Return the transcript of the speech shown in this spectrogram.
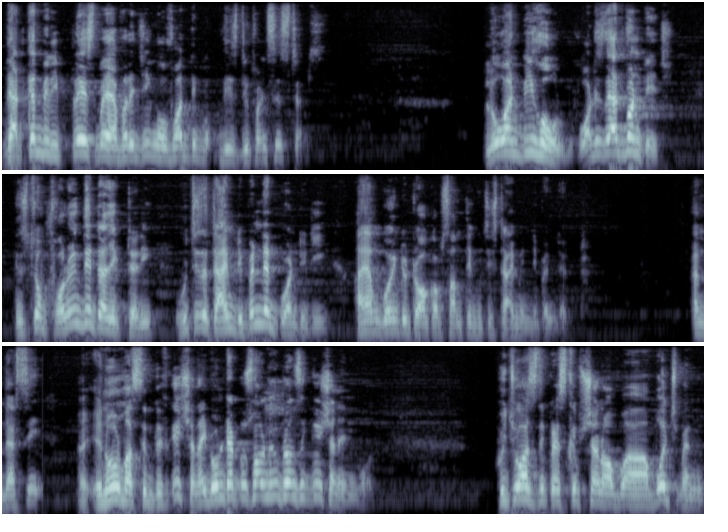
that can be replaced by averaging over the, these different systems. Lo and behold what is the advantage? Instead of following the trajectory which is a time dependent quantity I am going to talk of something which is time independent and that is the uh, enormous simplification I do not have to solve Newton's equation anymore which was the prescription of uh, Boltzmann.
